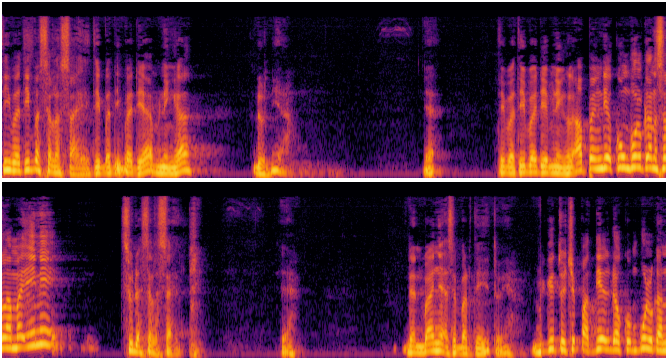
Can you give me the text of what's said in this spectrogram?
Tiba-tiba selesai, tiba-tiba dia meninggal dunia. Ya. Tiba-tiba dia meninggal. Apa yang dia kumpulkan selama ini sudah selesai. Ya. Dan banyak seperti itu ya. Begitu cepat dia sudah kumpulkan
